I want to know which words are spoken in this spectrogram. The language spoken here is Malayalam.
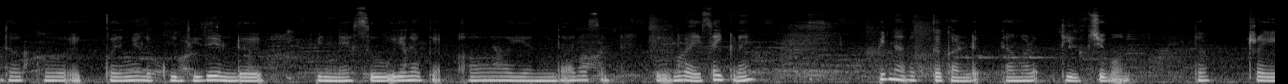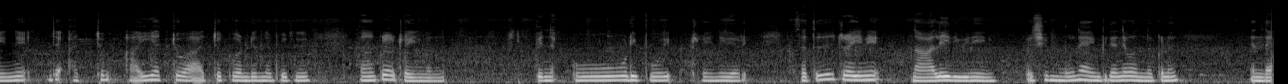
ഇതൊക്കെ കുരങ്ങല്ല കുതിരയുണ്ട് പിന്നെ സൂര്യനൊക്കെ ആ എന്താ രസം. സൂര്യന് വയസ്സായിക്കണേ. പിന്നെ അതൊക്കെ കണ്ട് ഞങ്ങൾ തിരിച്ചു പോന്നു. ഇതാ ട്രെയിനിന്റെ അറ്റം ഐ അറ്റം ആ കണ്ടിരുന്ന കണ്ടിരുന്നപ്പോൾ ഞങ്ങൾക്ക് ട്രെയിൻ വന്നു. പിന്നെ ഓടിപ്പോയി ട്രെയിൻ കയറി. സത്യത്തിൽ ട്രെയിന് നാല് ഇരുപതിനേനു. പക്ഷെ മൂന്ന് അമ്പത് തന്നെ വന്നിക്കണ്. എന്താ?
